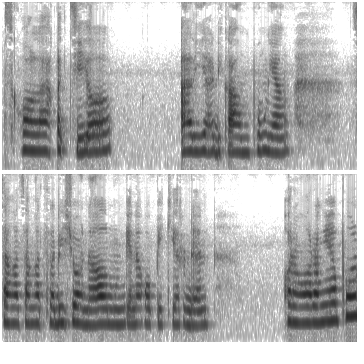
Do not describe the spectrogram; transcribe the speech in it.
Sekolah kecil aliyah di kampung yang sangat-sangat tradisional mungkin aku pikir dan orang-orangnya pun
